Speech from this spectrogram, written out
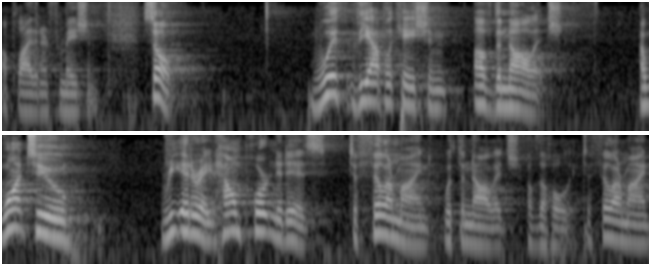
apply that information. So, with the application of the knowledge, I want to reiterate how important it is to fill our mind with the knowledge of the holy, to fill our mind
